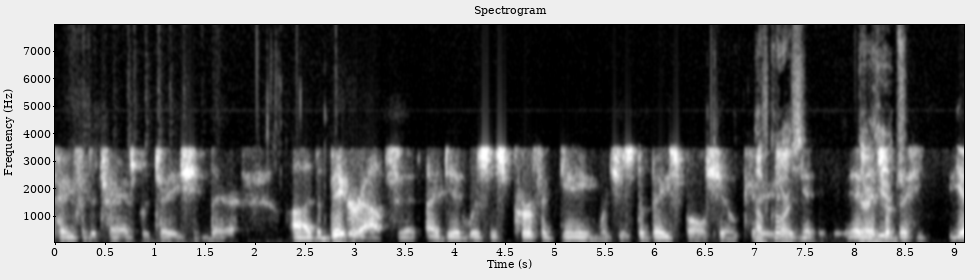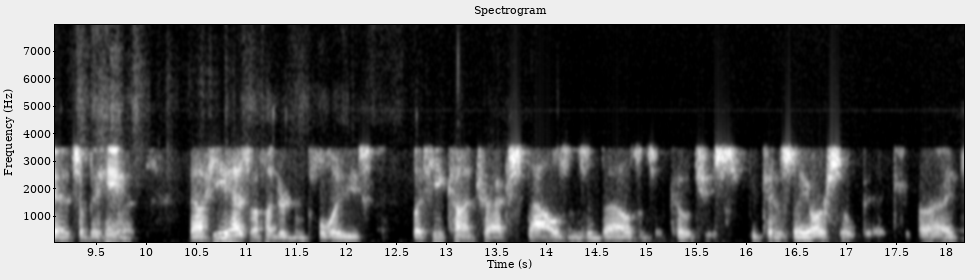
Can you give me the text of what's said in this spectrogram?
pay for the transportation there. Uh, the bigger outfit I did was this perfect game, which is the baseball showcase. Of course, and, and They're it's huge. A, yeah, it's a behemoth. Now he has a hundred employees, but he contracts thousands and thousands of coaches because they are so big. All right,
